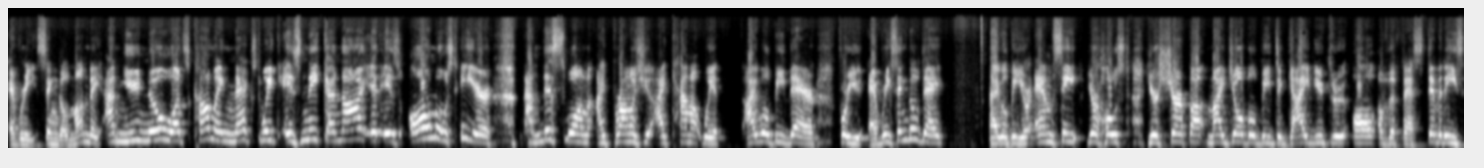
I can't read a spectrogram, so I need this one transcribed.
every single Monday. And you know what's coming next week is NECA now. It is almost here. And this one, I promise you, I cannot wait. I will be there for you every single day I will be your MC, your host, your Sherpa. My job will be to guide you through all of the festivities.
